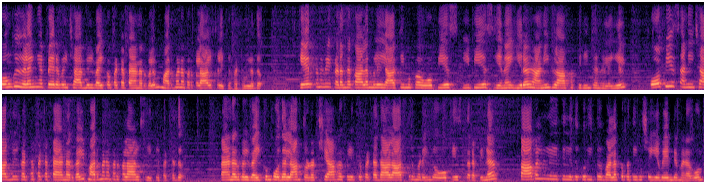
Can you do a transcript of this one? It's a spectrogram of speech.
கொங்கு இளைஞர் பேரவை சார்பில் வைக்கப்பட்ட பேனர்களும் மர்ம நபர்களால் கிழிக்கப்பட்டுள்ளது ஏற்கனவே கடந்த காலங்களில் அதிமுக ஓபிஎஸ் இபிஎஸ் என இரு அணிகளாக பிரிந்த நிலையில் ஓபிஎஸ் அணி சார்பில் கட்டப்பட்ட பேனர்கள் மர்ம நபர்களால் கிழிக்கப்பட்டது பேனர்கள் வைக்கும் போதெல்லாம் தொடர்ச்சியாக கிழிக்கப்பட்டதால் ஆத்திரமடைந்த ஓபிஎஸ் தரப்பினர் காவல் நிலையத்தில் இது குறித்து வழக்கு பதிவு செய்ய வேண்டும் எனவும்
